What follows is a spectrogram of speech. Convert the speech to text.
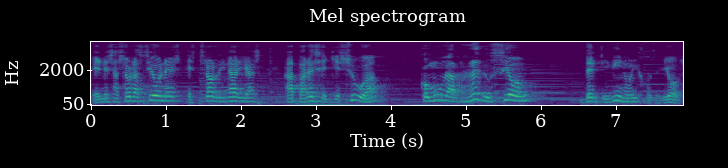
en esas oraciones extraordinarias aparece Yeshua como una reducción del divino Hijo de Dios,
